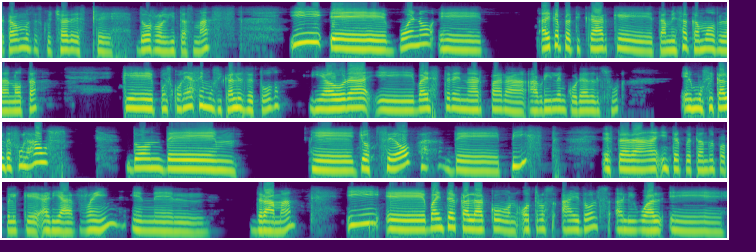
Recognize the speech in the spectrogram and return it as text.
acabamos de escuchar este dos rolitas más. Y eh, bueno, eh, hay que platicar que también sacamos la nota que pues Corea hace musicales de todo y ahora eh, va a estrenar para abril en Corea del Sur el musical de Full House, donde eh, Seop de Beast estará interpretando el papel que haría Rain en el drama y eh, va a intercalar con otros idols, al igual eh,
